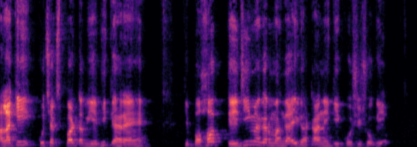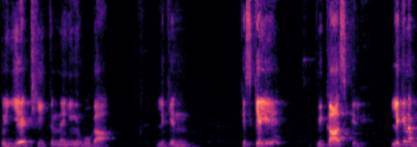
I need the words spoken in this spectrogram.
हालाँकि कुछ एक्सपर्ट अब ये भी कह रहे हैं कि बहुत तेज़ी में अगर महँगाई घटाने की कोशिश होगी तो ये ठीक नहीं होगा। लेकिन किसके लिए? विकास के लिए। लेकिन अब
